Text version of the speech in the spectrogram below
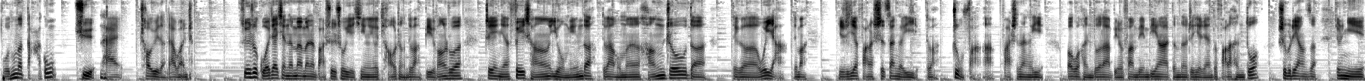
普通的打工去来超越的来完成。所以说国家现在慢慢的把税收也进行一个调整，对吧？比方说这些年非常有名的，对吧？我们杭州的这个威亚，对吧？你直接罚了十三个亿，对吧？重罚啊，罚十三个亿。包括很多的，比如范冰冰啊等等这些人都罚了很多。是不是这样子？就是你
